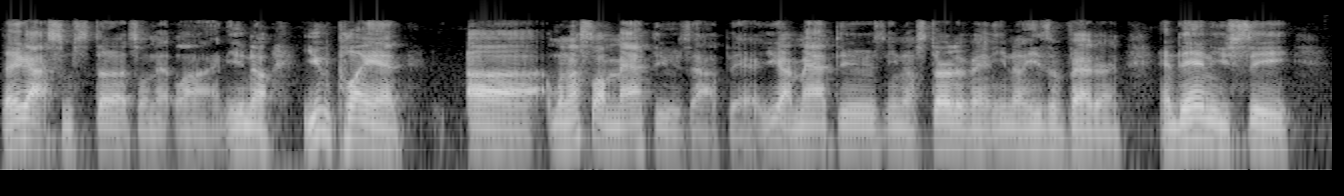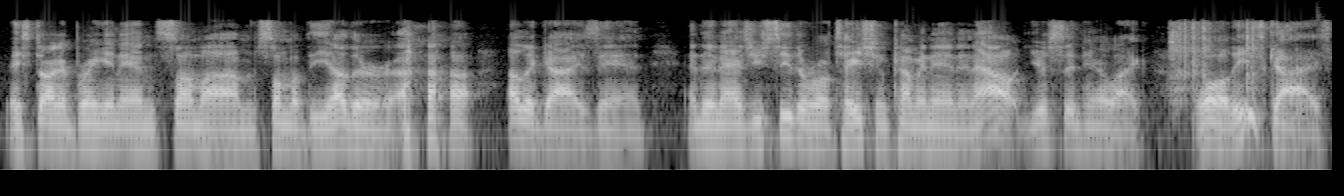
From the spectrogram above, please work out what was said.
they got some studs on that line. You know, you playing. Uh, when I saw Matthews out there, you got Matthews. You know, Sturdivant. You know, he's a veteran. And then you see they started bringing in some um, some of the other other guys in. And then as you see the rotation coming in and out, you're sitting here like, whoa, these guys.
